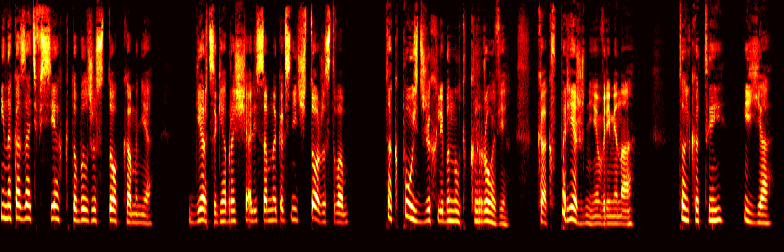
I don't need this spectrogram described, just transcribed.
и наказать всех, кто был жесток ко мне. Герцоги обращались со мной как с ничтожеством. Так пусть же хлебнут крови, как в прежние времена. Только ты и я.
